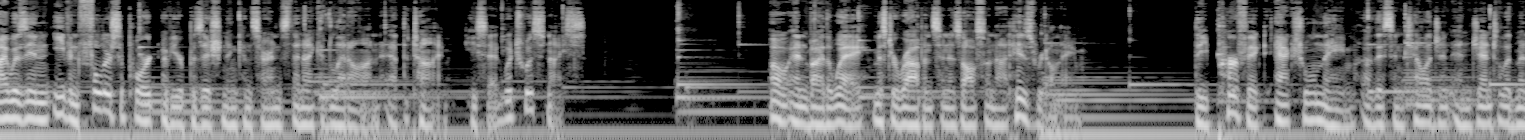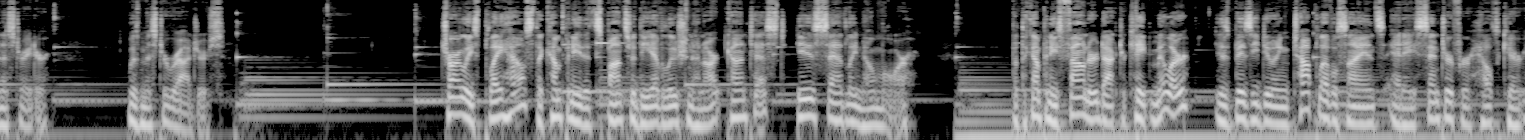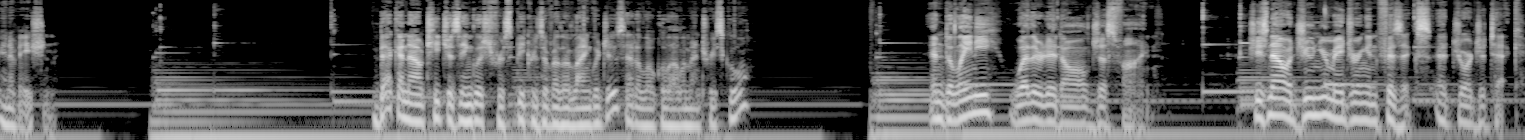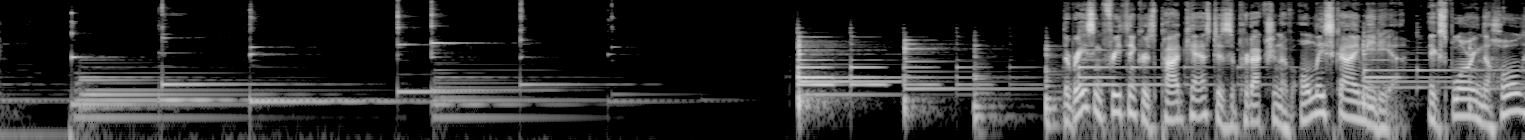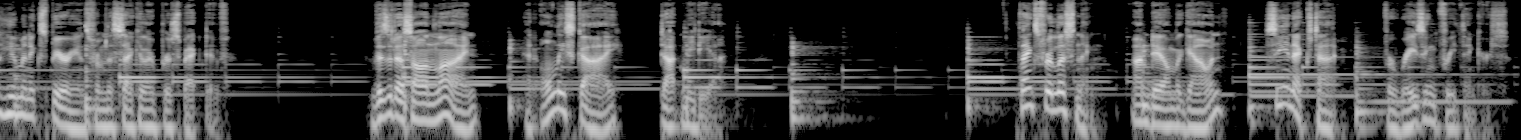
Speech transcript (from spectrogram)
I was in even fuller support of your position and concerns than I could let on at the time, he said, which was nice. Oh, and by the way, Mr. Robinson is also not his real name. The perfect actual name of this intelligent and gentle administrator was Mr. Rogers. Charlie's Playhouse, the company that sponsored the Evolution and Art Contest, is sadly no more. But the company's founder, Dr. Kate Miller, is busy doing top level science at a Center for Healthcare Innovation. Becca now teaches English for speakers of other languages at a local elementary school. And Delaney weathered it all just fine. She's now a junior majoring in physics at Georgia Tech. The Raising Freethinkers podcast is a production of Only Sky Media, exploring the whole human experience from the secular perspective. Visit us online at onlysky.media. Thanks for listening. I'm Dale McGowan. See you next time for Raising Freethinkers.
